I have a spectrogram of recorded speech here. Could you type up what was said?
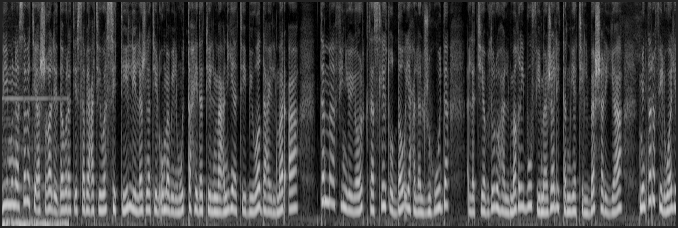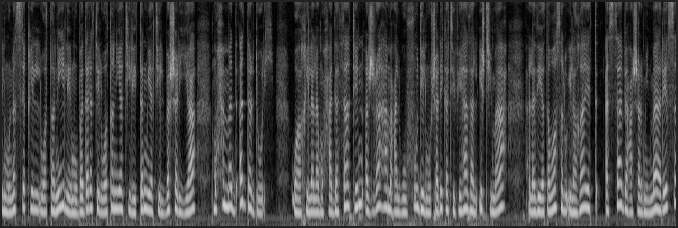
بمناسبة أشغال الدورة السابعة والستين للجنة الأمم المتحدة المعنية بوضع المرأة تم في نيويورك تسليط الضوء على الجهود التي يبذلها المغرب في مجال التنمية البشرية من طرف الوالي المنسق الوطني للمبادرة الوطنية للتنمية البشرية محمد الدردوري. وخلال محادثات أجراها مع الوفود المشاركة في هذا الاجتماع الذي يتواصل إلى غاية السابع عشر من مارس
